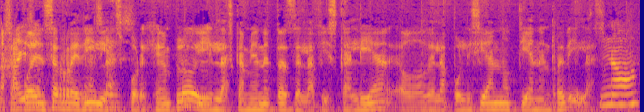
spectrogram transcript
O sea, pueden ser redilas, por ejemplo, y las camionetas de la fiscalía o de la policía no tienen redilas. No.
